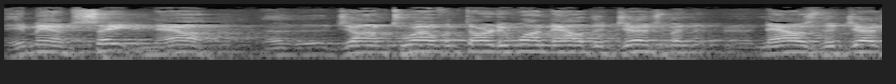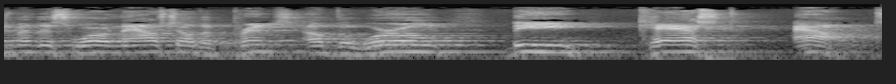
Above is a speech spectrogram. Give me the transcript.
Amen. Satan. Now, uh, John 12 and 31. Now the judgment. Now is the judgment of this world. Now shall the prince of the world be cast out.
